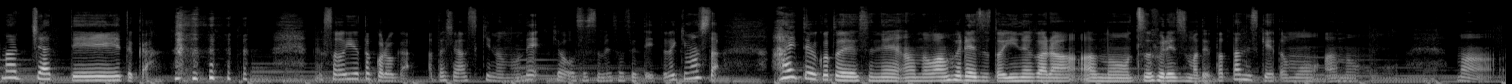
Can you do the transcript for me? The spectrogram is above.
まっちゃってとか、そういうところが私は好きなので今日おすすめさせていただきました。はいということでですねあのワンフレーズと言いながらあのツーフレーズまで歌ったんですけれどもあのまあ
